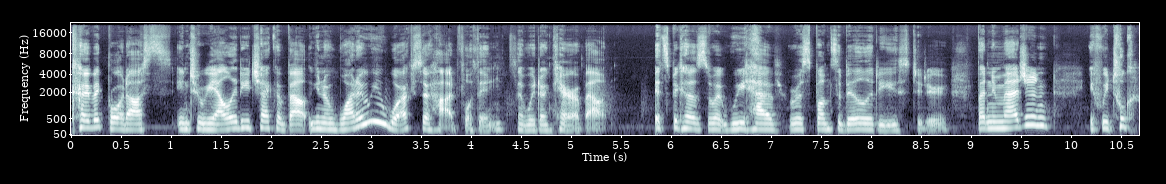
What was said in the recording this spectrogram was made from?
COVID brought us into reality check about, you know, why do we work so hard for things that we don't care about? It's because we have responsibilities to do. But imagine if we took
